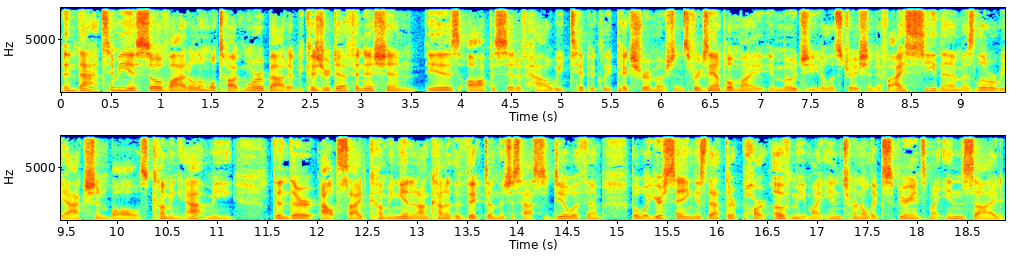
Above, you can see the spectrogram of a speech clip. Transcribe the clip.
And that to me is so vital, and we'll talk more about it because your definition is opposite of how we typically picture emotions. For example, my emoji illustration, if I see them as little reaction balls coming at me, then they're outside coming in, and I'm kind of the victim that just has to deal with them. But what you're saying is that they're part of me, my internal experience, my inside,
